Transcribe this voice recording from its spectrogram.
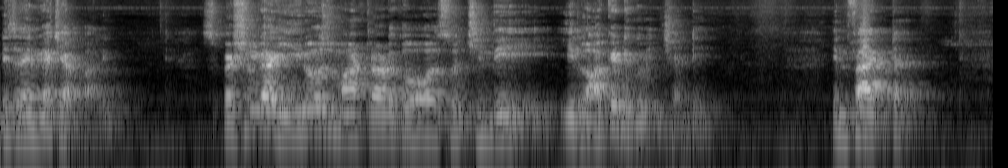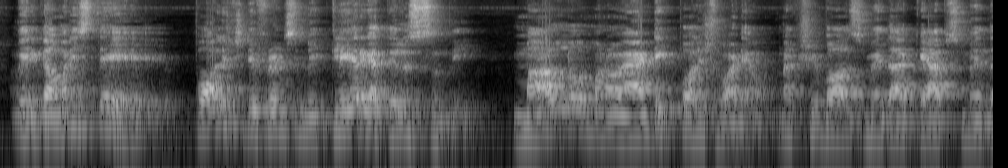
డిజైన్గా చెప్పాలి. స్పెషల్గా ఈరోజు మాట్లాడుకోవాల్సి వచ్చింది ఈ లాకెట్ గురించి అండి. ఇన్ఫ్యాక్ట్ మీరు గమనిస్తే పాలిష్ డిఫరెన్స్ మీకు క్లియర్గా తెలుస్తుంది. మాల్లో మనం యాంటిక్ పాలిష్ వాడాం. నక్షి బాల్స్ మీద క్యాప్స్ మీద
